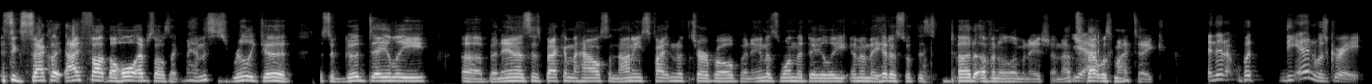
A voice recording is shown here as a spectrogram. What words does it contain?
It's exactly. I thought the whole episode was like, man, this is really good. It's a good daily. Uh, Bananas is back in the house, and Nany's fighting with Turbo. Bananas won the daily, and then they hit us with this dud of an elimination. That's Yeah. that was my take. And then, but the end was great.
